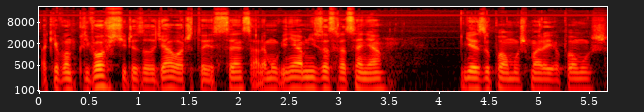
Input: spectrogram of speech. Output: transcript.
takie wątpliwości, czy to zadziała, czy to jest sens, ale mówię, nie mam nic do stracenia. Jezu pomóż, Maryjo pomóż.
